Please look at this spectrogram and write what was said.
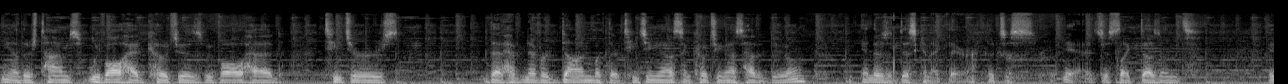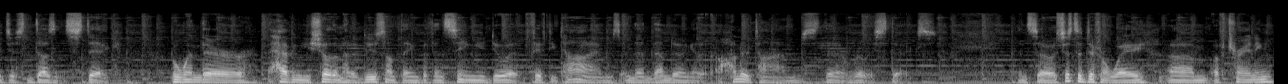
you know, there's times we've all had coaches, we've all had teachers that have never done what they're teaching us and coaching us how to do and there's a disconnect there. That just yeah it just like doesn't it just doesn't stick. But when they're having you show them how to do something but then seeing you do it 50 times and then them doing it 100 times then it really sticks. And so it's just a different way um, of training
